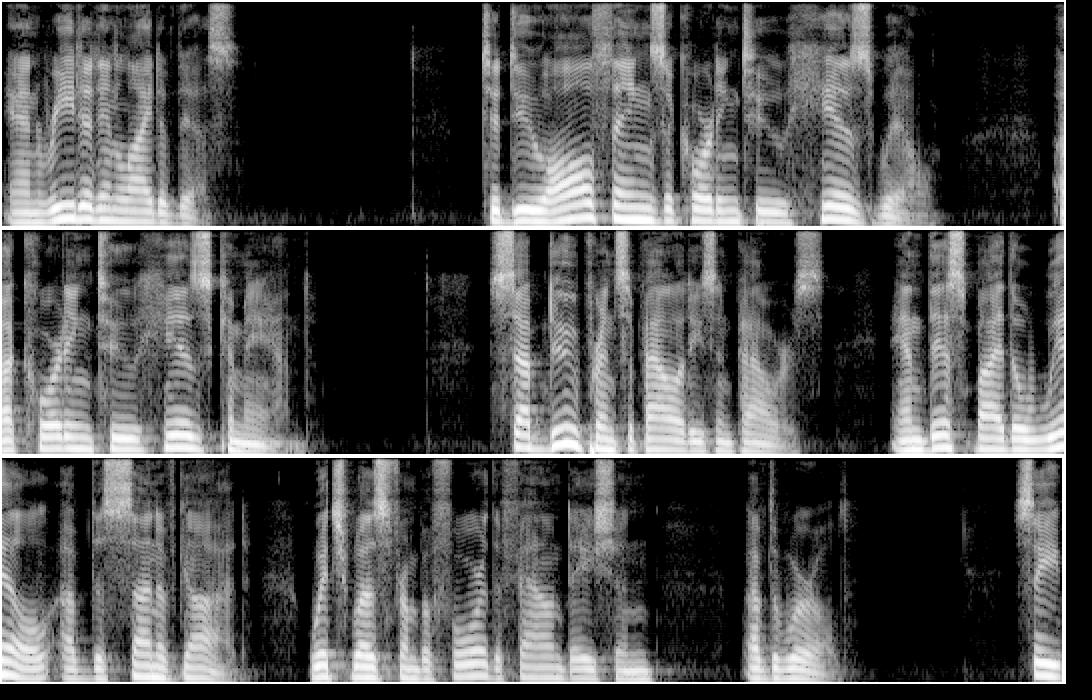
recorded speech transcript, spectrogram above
and read it in light of this. To do all things according to His will according to his command. Subdue principalities and powers, and this by the will of the Son of God, which was from before the foundation of the world. See,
